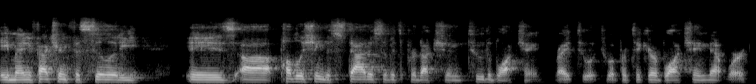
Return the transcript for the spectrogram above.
a manufacturing facility is uh, publishing the status of its production to the blockchain, right, to, to a particular blockchain network.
